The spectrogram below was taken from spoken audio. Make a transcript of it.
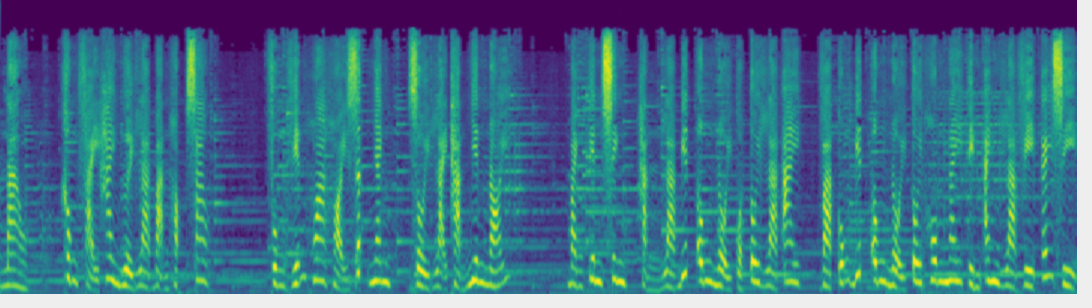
nào. Không phải hai người là bạn học sao? Phùng Viễn Hoa hỏi rất nhanh, rồi lại thản nhiên nói. Bành tiên sinh hẳn là biết ông nội của tôi là ai, và cũng biết ông nội tôi hôm nay tìm anh là vì cái gì.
